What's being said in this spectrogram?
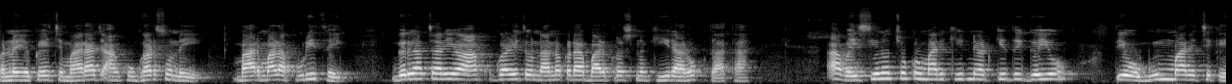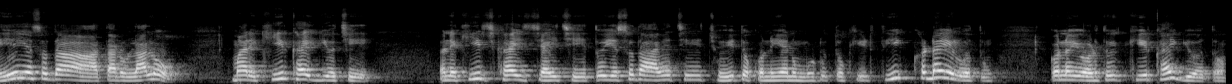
કનૈયો કહે છે મહારાજ આંખ ઉઘાડશો નહીં. બાર માળા પૂરી થઈ. ગર્ગાચાર્ય આંખ ઉઘાડી તો નાનકડા બાળકૃષ્ણ ખીર આરોગતા હતા. આ વૈશ્યનો છોકરો મારી ખીરને અટકી દઈ ગયો. તેઓ બૂમ મારે છે કે, હે યશોદા, તારો લાલો, મારી ખીર ખાઈ ગયો છે. અને ખીર જ ખાઈ જાય છે. તો યશોદા આવે છે, જોઈ તો કનૈયાનું મોઢું તો ખીરથી ખડાયેલું હતું. કનૈયો અડધું ખીર ખાઈ ગયો હતો.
